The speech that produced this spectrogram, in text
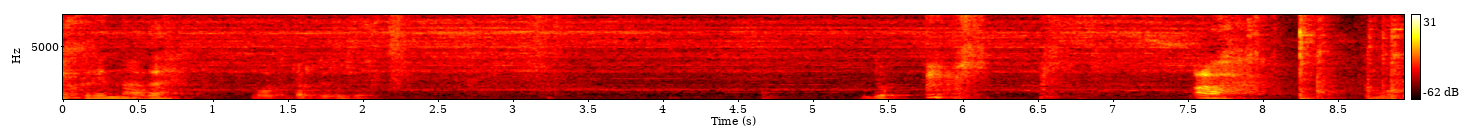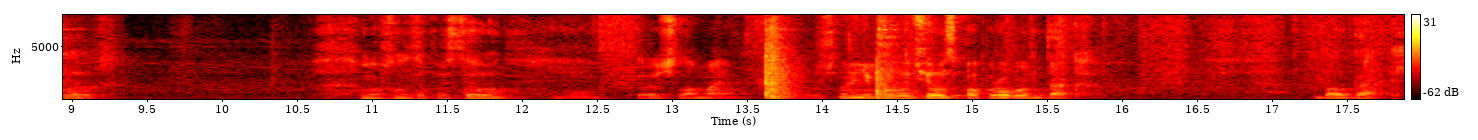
хрена, да? Вот, так держу сейчас. Идет? А! Вот, Может он запрессован? Ну. Короче, ломаем. Вручную не получилось, попробуем так. Болгаркой.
